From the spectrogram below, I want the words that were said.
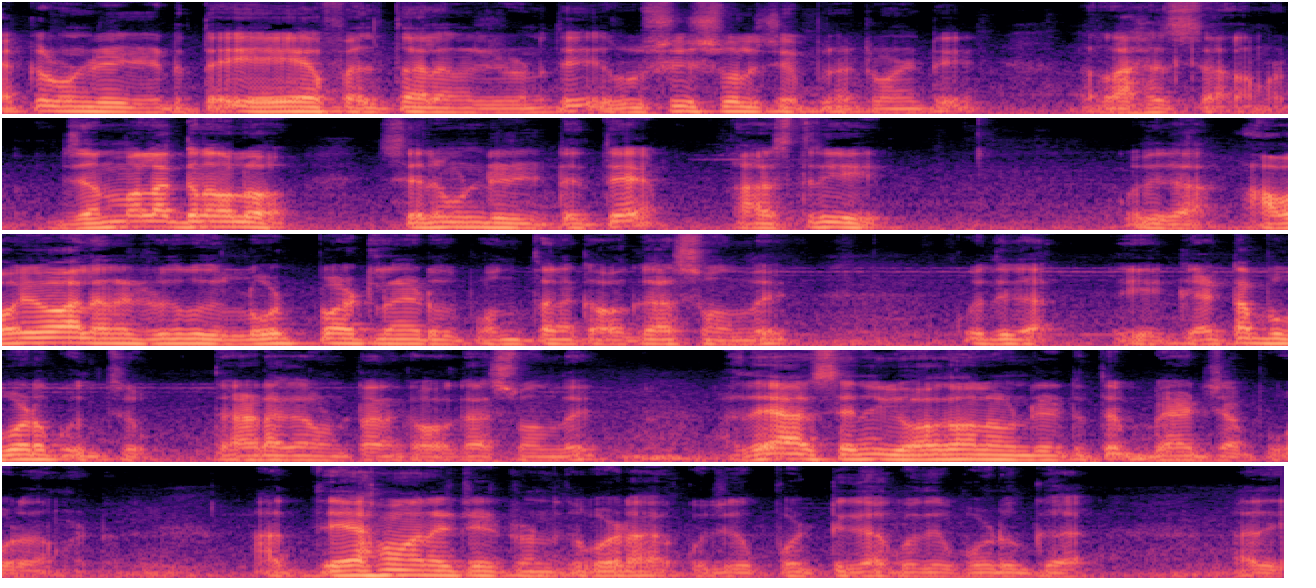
ఎక్కడ ఉండేటైతే ఏ ఏ ఫలితాలు అనేటువంటిది ఋషీశ్వరులు చెప్పినటువంటి రహస్యాలు అన్నమాట. జన్మ లగ్నంలో శని ఉండేటట్టయితే ఆ స్త్రీ కొద్దిగా అవయవాలు అనేటువంటి కొద్దిగా లోటుపాట్లు అనేటివి పొందడానికి అవకాశం ఉంది. కొద్దిగా ఈ గెటప్ కూడా కొంచెం తేడాగా ఉండడానికి అవకాశం ఉంది. అదే ఆ శని యోగంలో ఉండేటైతే బ్యాడ్ చెప్పకూడదు అనమాట ఆ దేహం అనేటటువంటిది కూడా కొద్దిగా పొట్టిగా కొద్దిగా పొడుగ్గా అది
